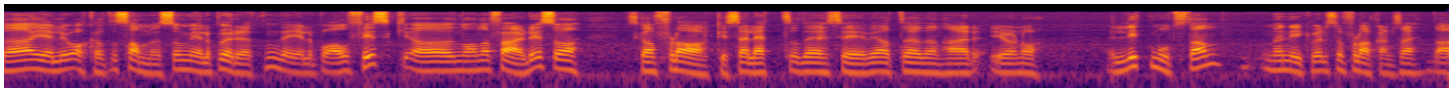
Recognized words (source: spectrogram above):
Da gjelder jo akkurat det samme som gjelder på ørreten. Det gjelder på all fisk. Når han er ferdig, så skal han flake seg lett, og det ser vi at eh, den her gjør nå. Litt motstand, men likevel så flaker den seg. Da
